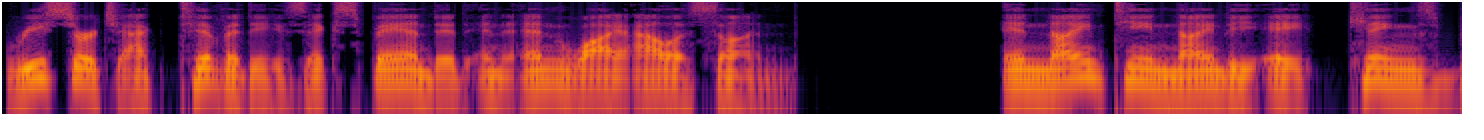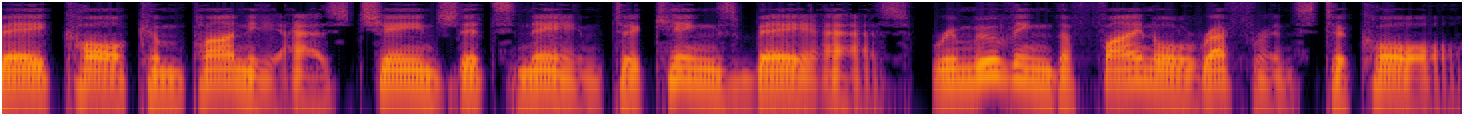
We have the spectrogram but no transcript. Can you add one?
research activities expanded in Ny-Ålesund. In 1998 Kings Bay Coal Company AS changed its name to Kings Bay AS, removing the final reference to coal.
